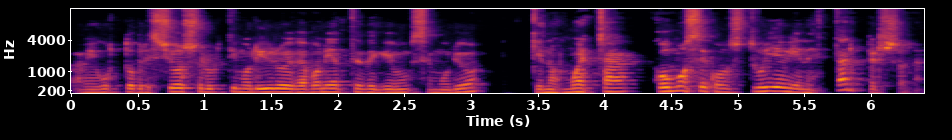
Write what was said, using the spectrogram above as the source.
a mi gusto precioso, el último libro de Caponi antes de que se murió, que nos muestra cómo se construye bienestar personal.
